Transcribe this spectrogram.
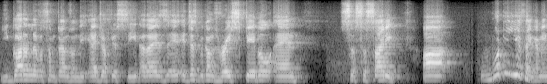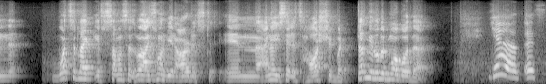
You got to live sometimes on the edge of your seat. Otherwise it, it just becomes very stable and so society. Uh what do you think? I mean what's it like if someone says well i just want to be an artist and i know you said it's horseshit but tell me a little bit more about that. Yeah it's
